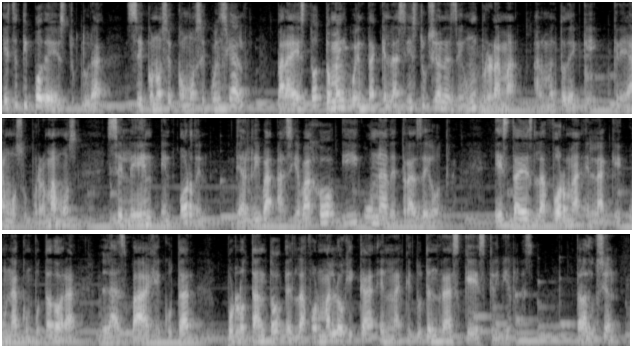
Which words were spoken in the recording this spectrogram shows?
este tipo de estructura se conoce como secuencial. Para esto, toma en cuenta que las instrucciones de un programa, al momento de que creamos o programamos, se leen en orden, de arriba hacia abajo y una detrás de otra. Esta es la forma en la que una computadora las va a ejecutar, por lo tanto es la forma lógica en la que tú tendrás que escribirlas. Traducción.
